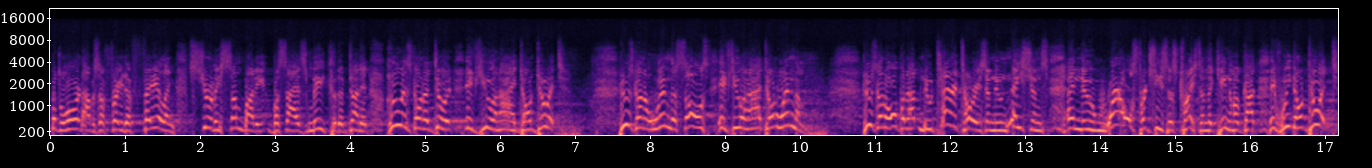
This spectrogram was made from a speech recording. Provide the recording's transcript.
But Lord, I was afraid of failing. Surely somebody besides me could have done it. Who is going to do it if you and I don't do it? Who's going to win the souls if you and I don't win them? Who's going to open up new territories and new nations and new worlds for Jesus Christ and the kingdom of God if we don't do it?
